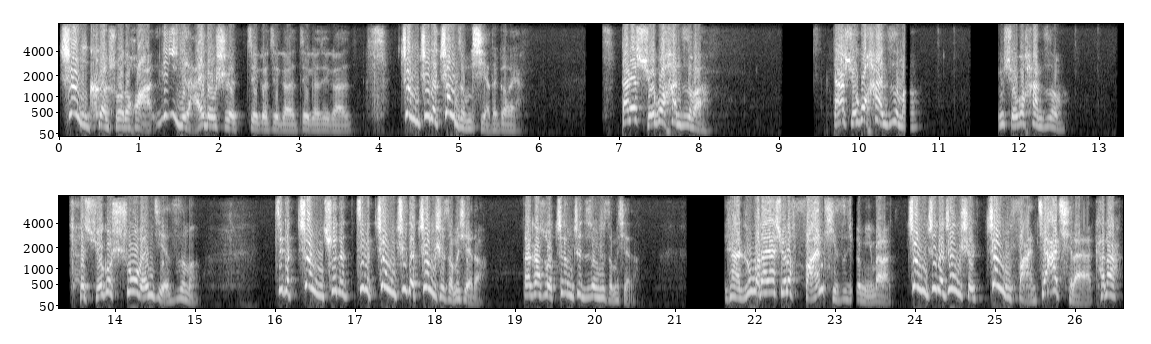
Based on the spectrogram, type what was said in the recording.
政客说的话历来都是这个这个这个这个政治的政怎么写的？各位，大家学过汉字吧？大家学过汉字吗？你们学过汉字吗？学过《说文解字》吗？这个正确的这个政治的政是怎么写的？大家告诉我，政治的政是怎么写的？你看，如果大家学了繁体字，就明白了。政治的政是正反加起来，看那，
